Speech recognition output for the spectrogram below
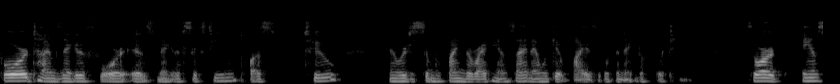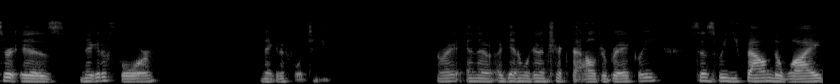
four times negative four is negative 16 plus two, and we're just simplifying the right-hand side and we get y is equal to negative 14. So our answer is negative 4, negative 14. All right, and then again, we're going to check the algebraically. Since we found the y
